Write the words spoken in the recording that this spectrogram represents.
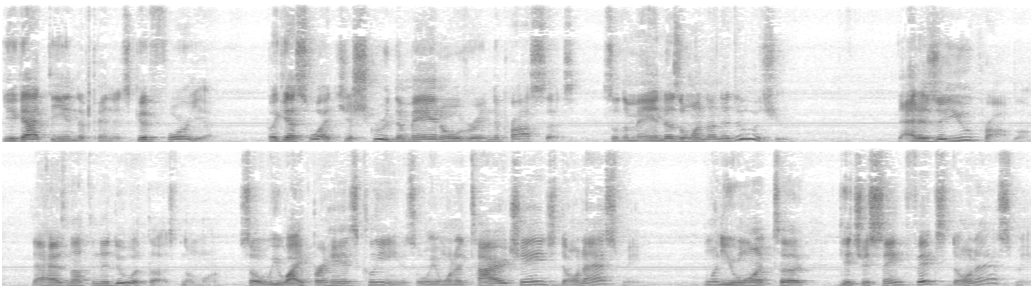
You got the independence. Good for you. But guess what? You screwed the man over in the process. So the man doesn't want nothing to do with you. That is a you problem. That has nothing to do with us no more. So we wipe our hands clean. So when you want a tire change, don't ask me. When you want to get your sink fixed, don't ask me.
